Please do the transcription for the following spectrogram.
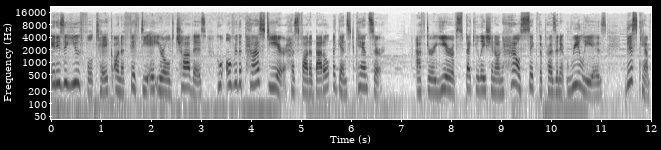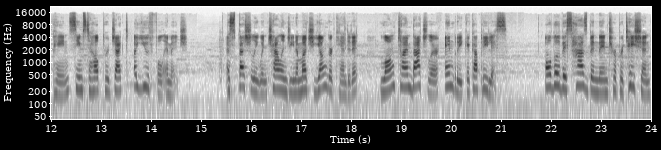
It is a youthful take on a 58 year old Chavez who, over the past year, has fought a battle against cancer. After a year of speculation on how sick the president really is, this campaign seems to help project a youthful image, especially when challenging a much younger candidate, longtime bachelor Enrique Capriles. Although this has been the interpretation,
